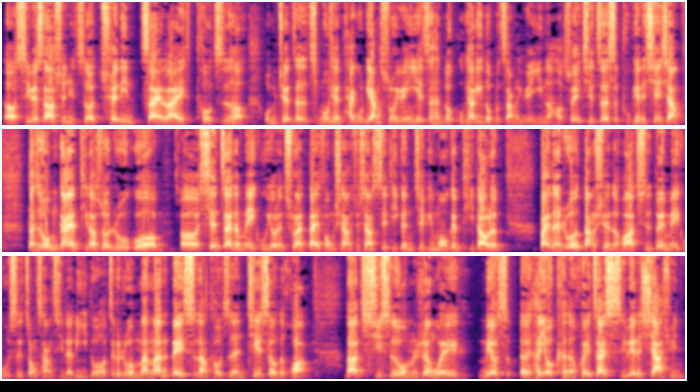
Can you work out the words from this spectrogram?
呃十一月三号选举之后确定再来投资哈。我们觉得这是目前台股量缩的原因，也是很多股票力都不涨的原因了哈。所以其实这是普遍的现象。但是我们刚才也提到说，如果呃现在的美股有人出来带风，向就像 City 跟 JP Morgan 提到了，拜登如果当选的话，其实对美股是中长期的利多。这个如果慢慢的被市场投资人接受的话，那其实我们认为没有呃很有可能会在十月的下旬，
